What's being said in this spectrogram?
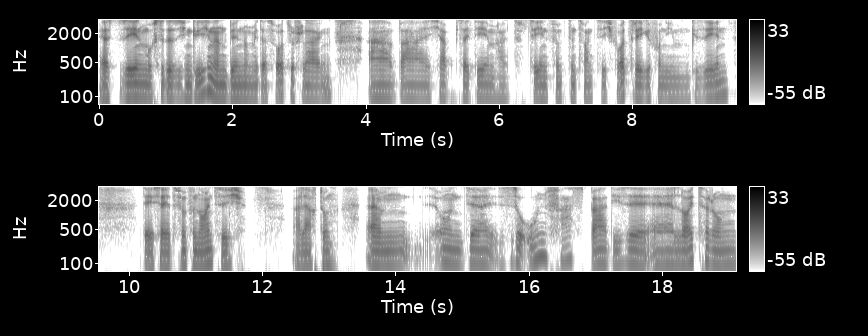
erst sehen musste, dass ich in Griechenland bin, um mir das vorzuschlagen. Aber ich habe seitdem halt 10, 15, 20 Vorträge von ihm gesehen. Der ist ja jetzt 95 alle Achtung. Ähm, und äh, es ist so unfassbar, diese Erläuterung,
